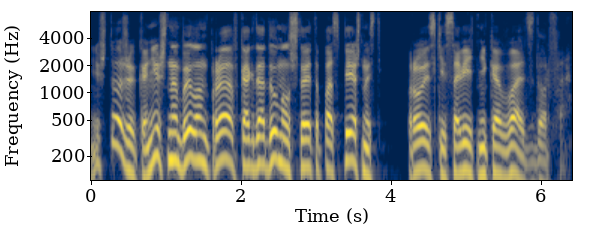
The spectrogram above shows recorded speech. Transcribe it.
И что же, конечно, был он прав, когда думал, что это поспешность происки советника Вальцдорфа.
